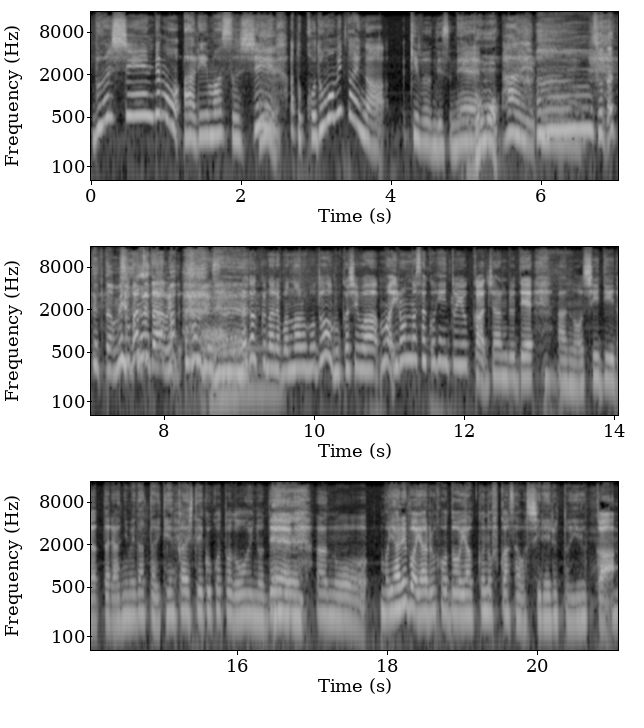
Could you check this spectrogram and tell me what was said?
分身でもありますし、えー、あと子供みたいな気分ですね。子供はい。うん、育てた育てた そうです。長くなればなるほど昔はまあいろんな作品というかジャンルであの CD だったりアニメだったり展開していくことが多いので、えー、あのまあやればやるほど役の深さを知れるというか、う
